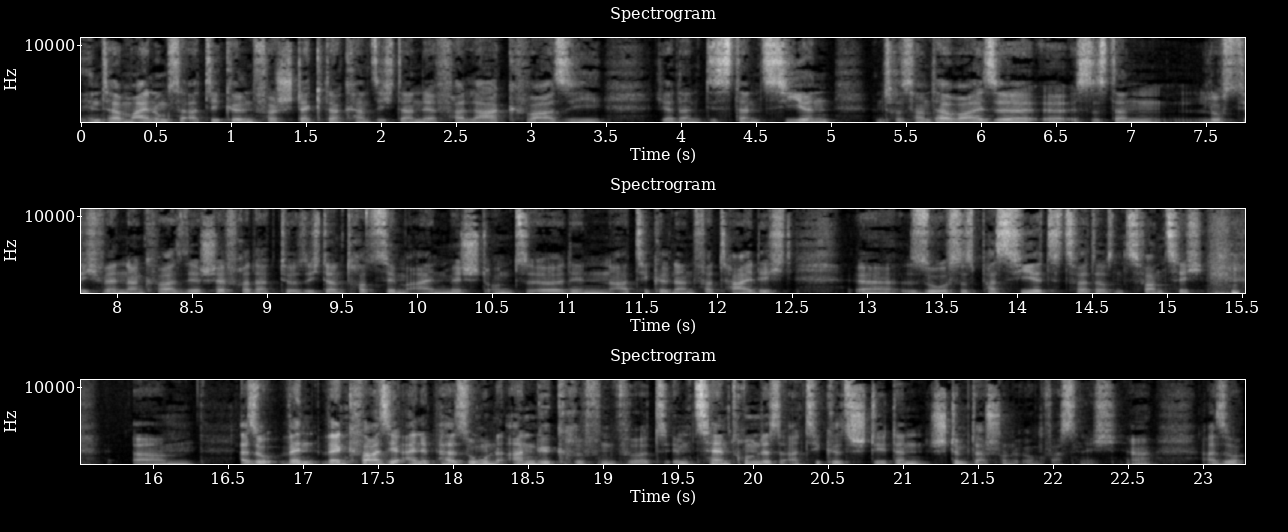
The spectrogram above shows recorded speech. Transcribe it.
hinter Meinungsartikeln versteckt, da kann sich dann der Verlag quasi ja dann distanzieren. Interessanterweise äh, ist es dann lustig, wenn dann quasi der Chefredakteur sich dann trotzdem einmischt und äh, den Artikel dann verteidigt. Äh, so ist es passiert 2020. Ähm, also wenn, wenn quasi eine Person angegriffen wird, im Zentrum des Artikels steht, dann stimmt da schon irgendwas nicht. Ja? Also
